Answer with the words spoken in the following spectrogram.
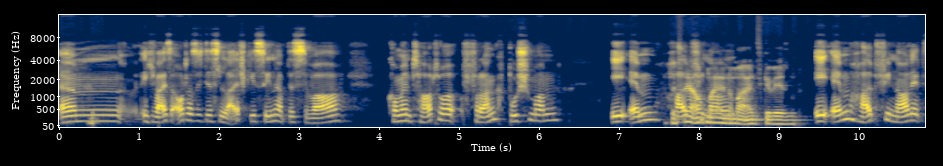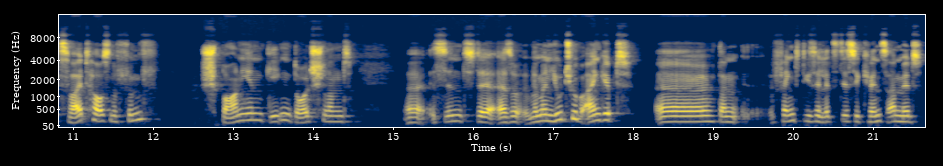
ähm, ich weiß auch, dass ich das live gesehen habe. Das war Kommentator Frank Buschmann, EM das Halbfinale. auch meine Nummer 1 gewesen. EM Halbfinale 2005, Spanien gegen Deutschland. Äh, sind der, also wenn man YouTube eingibt, äh, dann fängt diese letzte Sequenz an mit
